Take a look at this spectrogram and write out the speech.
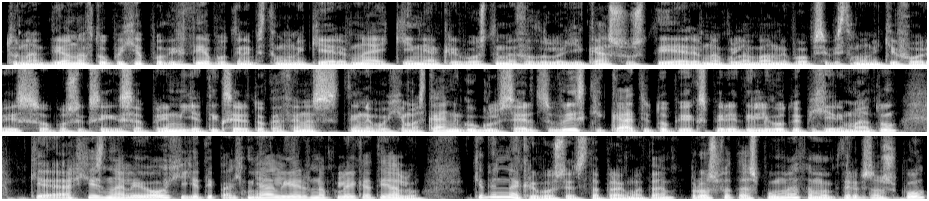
Τουναντίον, αυτό που έχει αποδειχθεί από την επιστημονική έρευνα, εκείνη ακριβώς τη μεθοδολογικά σωστή έρευνα που λαμβάνουν υπόψη επιστημονικοί φορείς, όπως εξήγησα πριν, γιατί ξέρετε, ο καθένας στην εποχή μας κάνει Google search, βρίσκει κάτι το οποίο εξυπηρετεί λίγο το επιχείρημά του και αρχίζει να λέει όχι, γιατί υπάρχει μια άλλη έρευνα που λέει κάτι άλλο. Και δεν είναι ακριβώς έτσι τα πράγματα. Πρόσφατα, ας πούμε, θα μου επιτρέψεις να σου πω,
